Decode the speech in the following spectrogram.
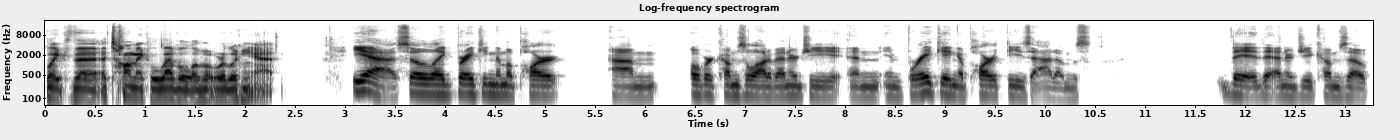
like the atomic level of what we're looking at. Yeah, so like breaking them apart um, overcomes a lot of energy, and in breaking apart these atoms, the the energy comes out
